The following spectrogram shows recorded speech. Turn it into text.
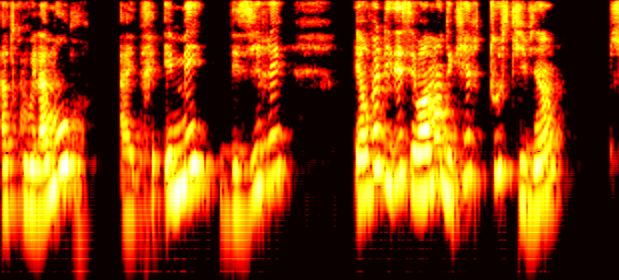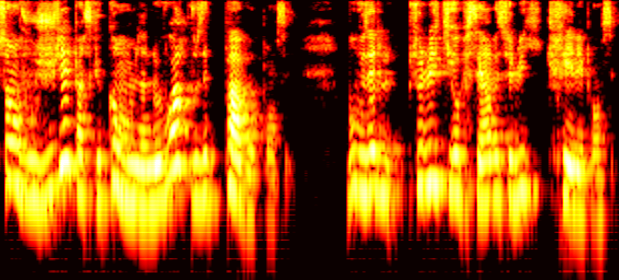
à trouver l'amour, à être aimé, désiré. Et en fait, l'idée, c'est vraiment d'écrire tout ce qui vient sans vous juger, parce que comme on vient de le voir, vous n'êtes pas vos pensées. Vous, vous êtes celui qui observe et celui qui crée les pensées.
